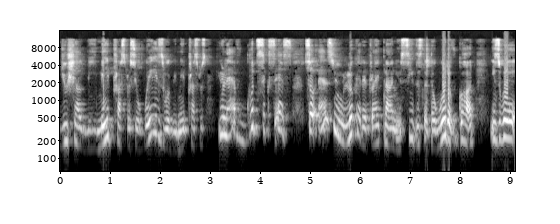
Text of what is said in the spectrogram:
you shall be made prosperous, your ways will be made prosperous, you'll have good success. So, as you look at it right now and you see this, that the Word of God is where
